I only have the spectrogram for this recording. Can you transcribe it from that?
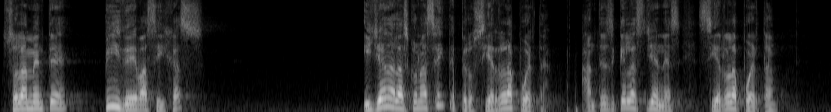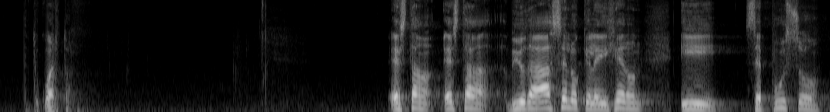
solamente pide vasijas y llénalas con aceite, pero cierra la puerta. Antes de que las llenes, cierra la puerta de tu cuarto. Esta, esta viuda hace lo que le dijeron y se puso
